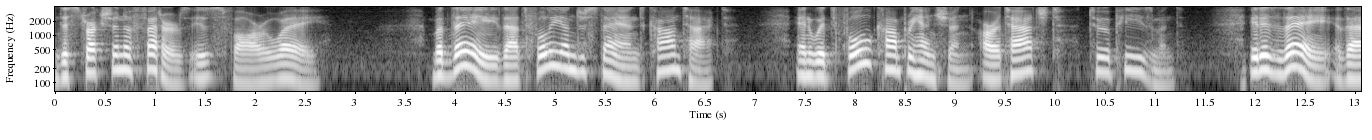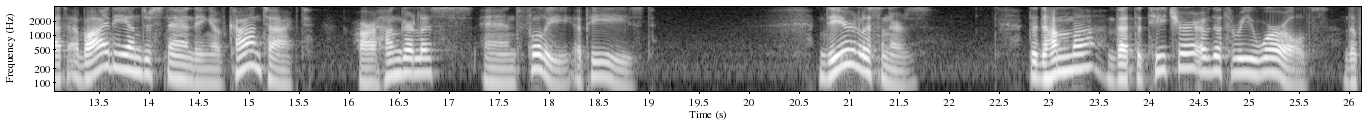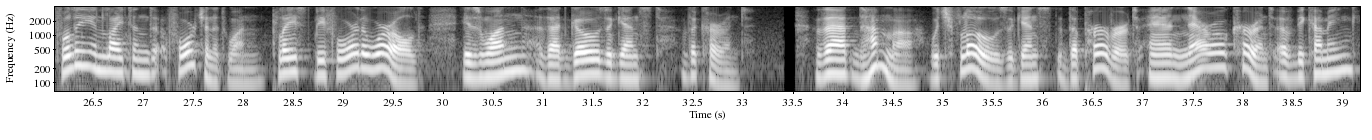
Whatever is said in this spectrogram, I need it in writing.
destruction of fetters is far away. But they that fully understand contact and with full comprehension are attached to appeasement, it is they that by the understanding of contact are hungerless and fully appeased. Dear listeners, the Dhamma that the teacher of the three worlds, the fully enlightened fortunate one, placed before the world is one that goes against the current. That Dhamma which flows against the pervert and narrow current of becoming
